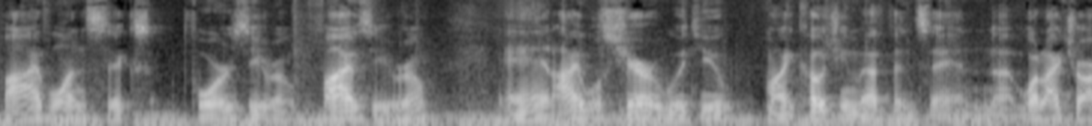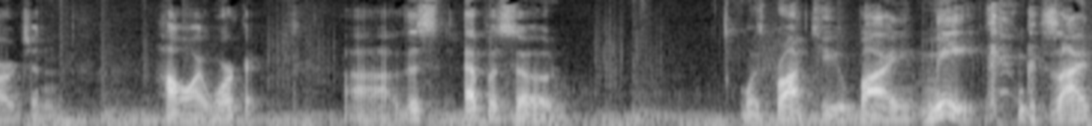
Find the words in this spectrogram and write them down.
516 4050 and I will share with you my coaching methods and uh, what I charge and how I work it. Uh, this episode was brought to you by me because I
